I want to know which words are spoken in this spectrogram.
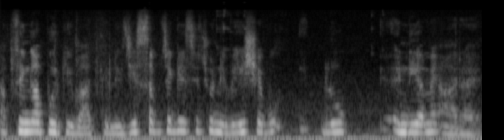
आप सिंगापुर की बात कर लीजिए सब जगह से जो निवेश है वो लोग इंडिया में आ रहा है।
